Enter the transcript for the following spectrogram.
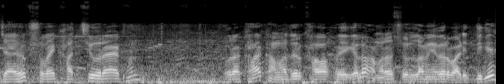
যাই হোক, সবাই খাচ্ছে ওরা এখন। ওরা খাক আমাদের খাওয়া হয়ে গেল, আমরাও চললাম এবার বাড়ির দিকে।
